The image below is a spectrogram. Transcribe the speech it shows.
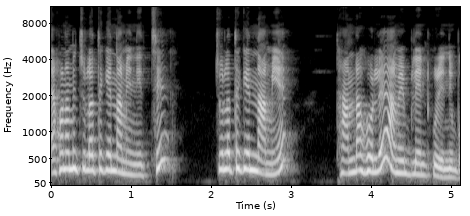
এখন আমি চুলা থেকে নামিয়ে নিচ্ছি। চুলা থেকে নামিয়ে ঠান্ডা হলে আমি ব্লেন্ড করে নেব।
